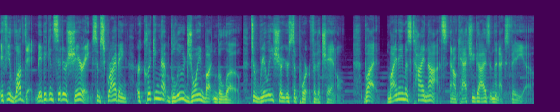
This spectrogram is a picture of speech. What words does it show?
If you loved it, maybe consider sharing, subscribing, or clicking that blue join button below to really show your support for the channel. But my name is Ty Knotts, and I'll catch you guys in the next video.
